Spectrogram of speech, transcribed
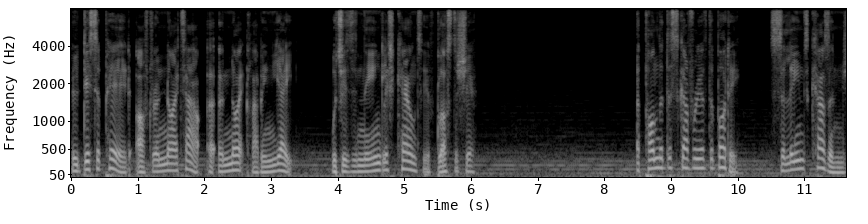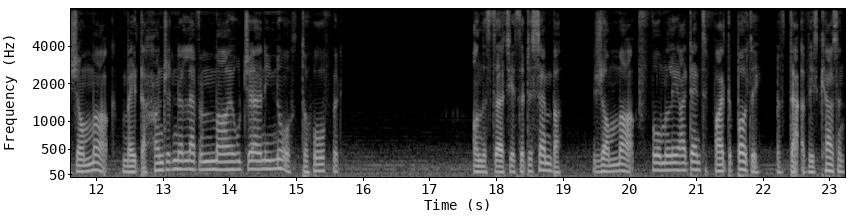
who disappeared after a night out at a nightclub in Yate, which is in the English county of Gloucestershire. Upon the discovery of the body, Celine's cousin Jean Marc made the 111 mile journey north to Hawford. On the 30th of December, Jean Marc formally identified the body of that of his cousin.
